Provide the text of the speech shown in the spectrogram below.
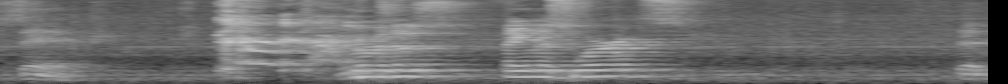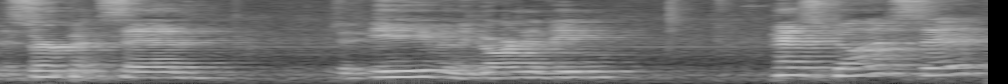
said. Remember those famous words that the serpent said to Eve in the Garden of Eden? Has God said?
